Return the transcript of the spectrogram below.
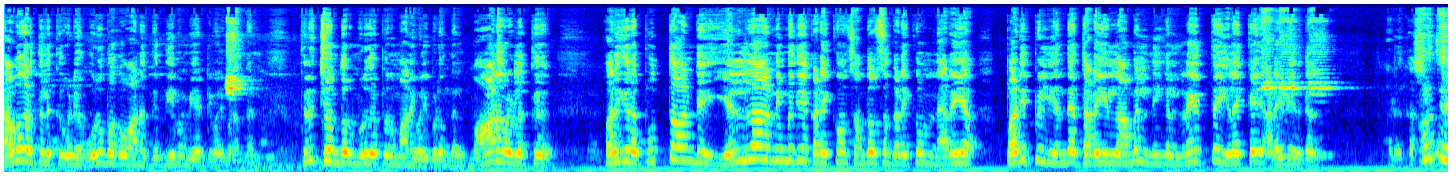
நவகரத்தில் இருக்கக்கூடிய குரு பகவானுக்கு தீபம் ஏற்றி வழிபடுங்கள். திருச்செந்தூர் முருகப்பெருமானை வழிபடுங்கள். மாணவர்களுக்கு வருகிற புத்தாண்டு எல்லா நிம்மதியும் கிடைக்கும் சந்தோஷம் கிடைக்கும். நிறைய படிப்பில் எந்த தடை இல்லாமல் நீங்கள் நினைத்த இலக்கை அடைவீர்கள். அடுத்து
